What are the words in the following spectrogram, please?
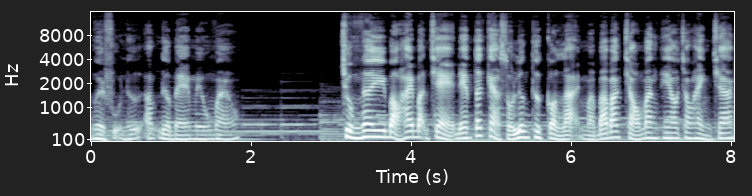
Người phụ nữ ẵm đứa bé mếu máo. Trùm ngây bảo hai bạn trẻ đem tất cả số lương thực còn lại mà ba bác cháu mang theo trong hành trang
